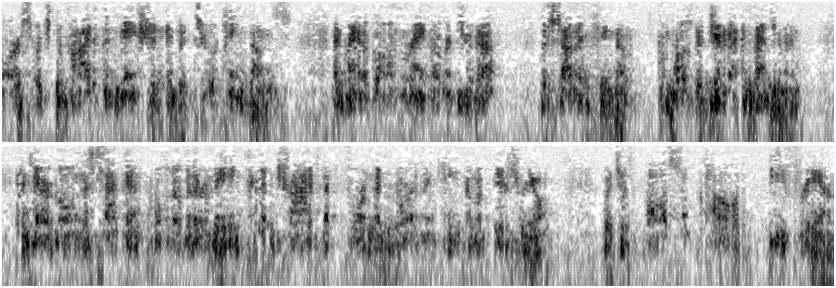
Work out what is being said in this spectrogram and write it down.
course which divided the nation into two kingdoms, and Rehoboam reigned over Judah, the southern kingdom, composed of Judah and Benjamin, and Jeroboam II ruled over the remaining ten tribes that formed the northern kingdom of Israel, which is also called Ephraim.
